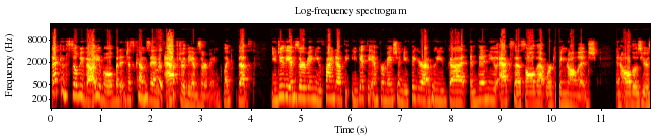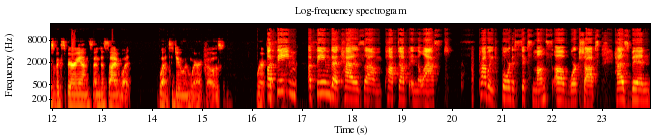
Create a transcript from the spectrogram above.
That can still be valuable, but it just comes in after the observing. Like that's you do the observing, you find out the you get the information, you figure out who you've got, and then you access all that working knowledge and all those years of experience and decide what what to do and where it goes. Where a theme a theme that has um, popped up in the last probably four to six months of workshops has been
